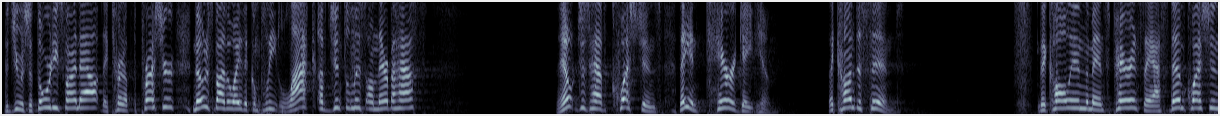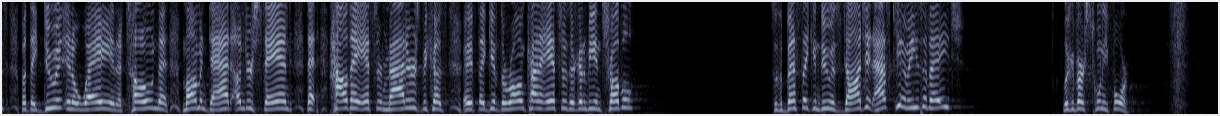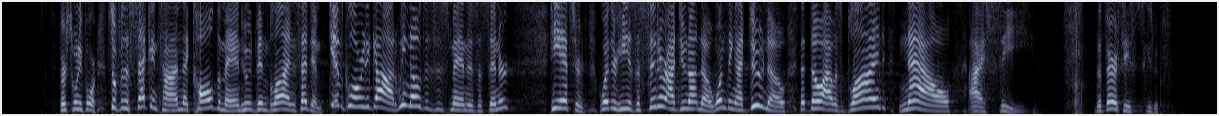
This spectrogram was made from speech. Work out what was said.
The Jewish authorities find out, they turn up the pressure. Notice, by the way, the complete lack of gentleness on their behalf. They don't just have questions, they interrogate him, they condescend. They call in the man's parents, they ask them questions, but they do it in a way, in a tone that mom and dad understand that how they answer matters because if they give the wrong kind of answer, they're going to be in trouble. So the best they can do is dodge it. Ask him, he's of age. Look at verse 24. Verse 24. So for the second time, they called the man who had been blind and said to him, Give glory to God. We know that this man is a sinner. He answered, Whether he is a sinner, I do not know. One thing I do know, that though I was blind, now I see. The Pharisees, excuse me,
